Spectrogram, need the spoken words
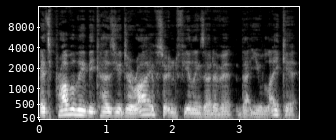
It's probably because you derive certain feelings out of it that you like it,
